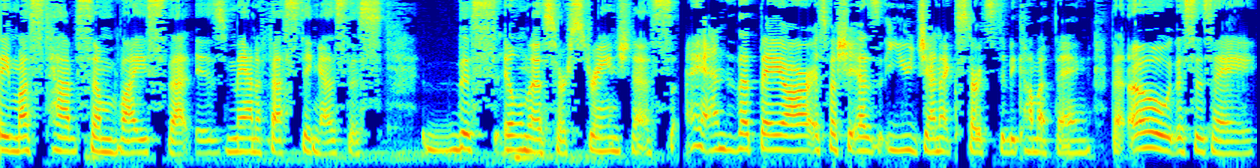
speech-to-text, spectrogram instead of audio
They must have some vice that is manifesting as this this illness or strangeness, and that they are, especially as eugenics starts to become a thing, that oh, this is a,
